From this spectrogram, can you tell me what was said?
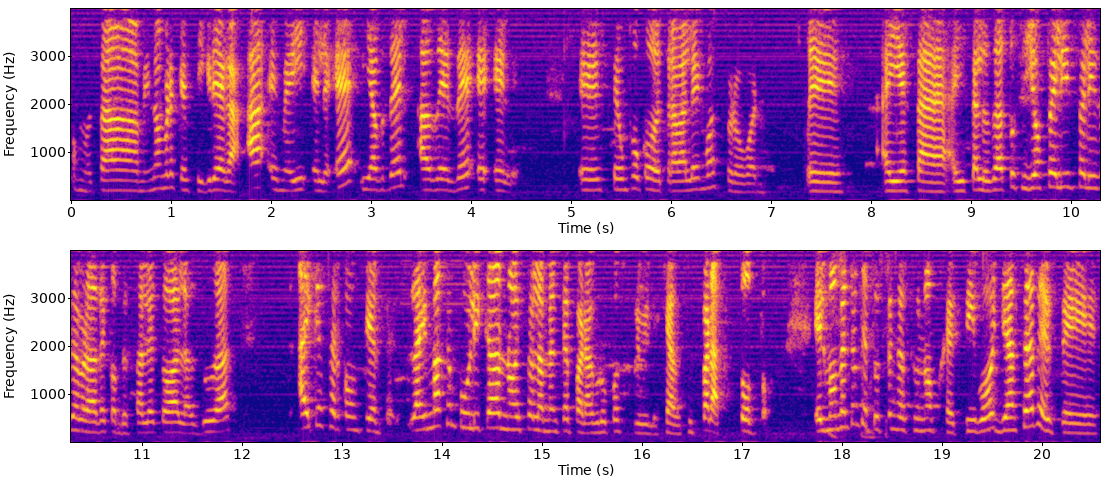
como está mi nombre, que es Y-A-M-I-L-E, y Abdel, A-B-D-E-L. Este, un poco de trabalenguas, pero bueno, eh, ahí, está, ahí están los datos. Y yo feliz, feliz de verdad de contestarle todas las dudas. Hay que ser conscientes. La imagen pública no es solamente para grupos privilegiados, es para todos. El momento en que tú tengas un objetivo, ya sea desde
